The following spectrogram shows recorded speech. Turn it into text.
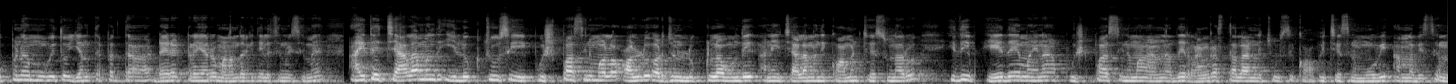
ఉప్పిన మూవీతో ఎంత పెద్ద డైరెక్టర్ అయ్యారో మనందరికీ తెలిసిన విషయమే. అయితే చాలామంది ఈ లుక్ చూసి పుష్ప సినిమాలో అల్లు అర్జున్ లుక్లా ఉంది అని చాలామంది కామెంట్ చేస్తున్నారు. ఇది ఏదేమైనా పుష్ప సినిమా అన్నది రంగస్థలాన్ని చూసి కాపీ చేసిన మూవీ అన్న విషయం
